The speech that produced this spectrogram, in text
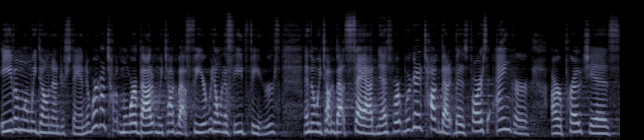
Even when we don't understand. And we're going to talk more about it when we talk about fear. We don't want to feed fears. And then we talk about sadness. We're, we're going to talk about it. But as far as anger, our approach is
